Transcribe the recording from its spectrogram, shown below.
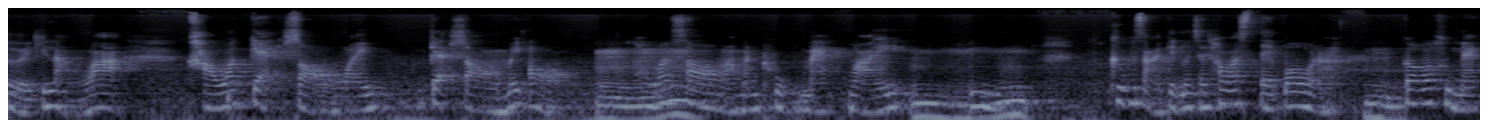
ลยทีหลังว่าเขาว่าแกะซองไว้ แกะซองไม่ออกอืมเพราะว่าซองอะมันถูกแม็กไว้อืมอืม คือภาษาอังกฤษมันใช้คำว่า staple นะอืมก็ก็คือ max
